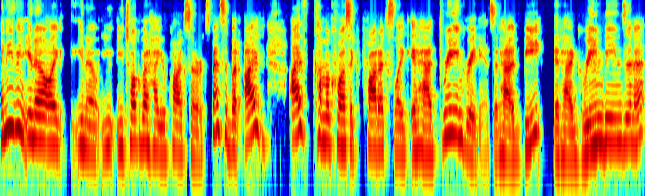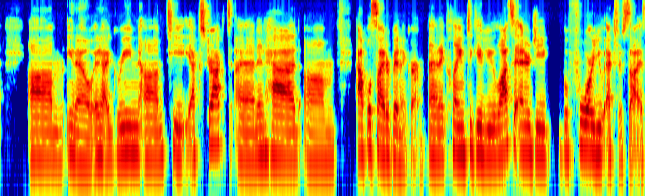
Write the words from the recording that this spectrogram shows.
And even, you know, like, you know, you, you talk about how your products are expensive, but I've, I've come across like products like it had three ingredients. It had beet, it had green beans in it. Um, you know, it had green um, tea extract and it had um, apple cider vinegar and it claimed to give you lots of energy before you exercise.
